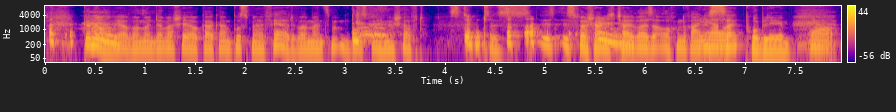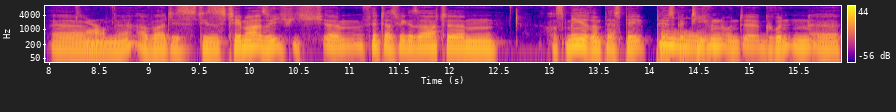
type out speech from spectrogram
genau, ja, weil man dann wahrscheinlich auch gar keinen Bus mehr fährt, weil man es mit dem Bus gar nicht mehr schafft. Stimmt. Das ist, ist wahrscheinlich teilweise auch ein reines ja. Zeitproblem. Ja. Ähm, ja. Ne? Aber dieses, dieses Thema, also ich, ich ähm, finde das, wie gesagt, ähm, aus mehreren Perspe Perspektiven mhm. und äh, Gründen äh,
